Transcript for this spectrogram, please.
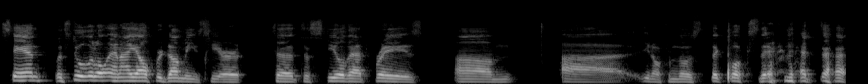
Stan let's do a little nil for dummies here to, to steal that phrase um, uh, you know from those thick books there that uh,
